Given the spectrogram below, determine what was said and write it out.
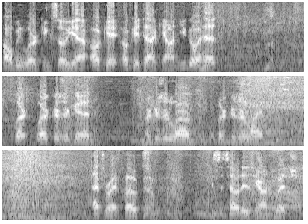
I'll be lurking, so yeah. Okay, okay, Tachyon, you go ahead. Lurk lurkers are good. Lurkers are love. Lurkers are life. That's right, folks. This is how it is here on Twitch.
